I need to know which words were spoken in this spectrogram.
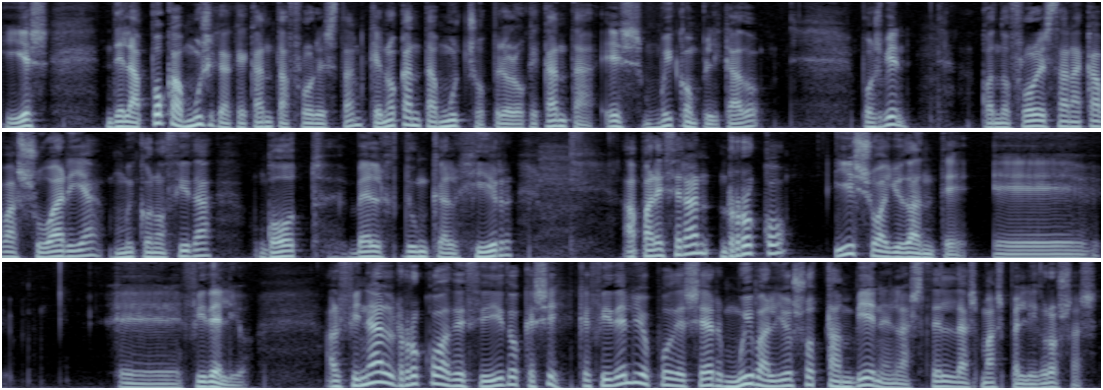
y es de la poca música que canta Florestan, que no canta mucho, pero lo que canta es muy complicado. Pues bien, cuando Florestan acaba su aria, muy conocida, Gott, Belg, Dunkel, Hier, aparecerán Rocco y su ayudante, eh, eh, Fidelio. Al final, Rocco ha decidido que sí, que Fidelio puede ser muy valioso también en las celdas más peligrosas.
